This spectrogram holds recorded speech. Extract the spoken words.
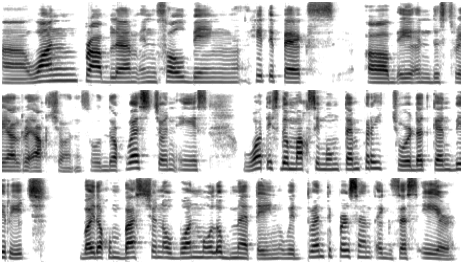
uh, one problem in solving heat effects of a industrial reaction. So the question is what is the maximum temperature that can be reached by the combustion of 1 mole of methane with 20% excess air?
